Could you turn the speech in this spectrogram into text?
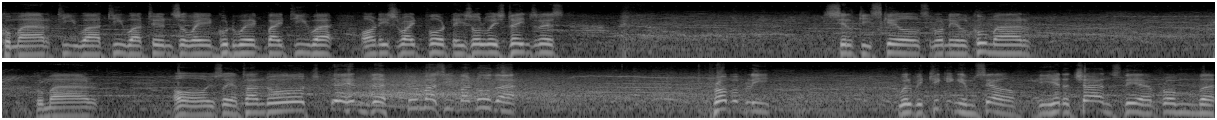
Kumar, Tiwa, Tiwa turns away. Good work by Tiwa on his right foot. He's always dangerous. Silky skills, Ronil Kumar. Kumar. Oh, Isaiah. And uh, Tumasi Manuda probably will be kicking himself. He had a chance there from uh,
